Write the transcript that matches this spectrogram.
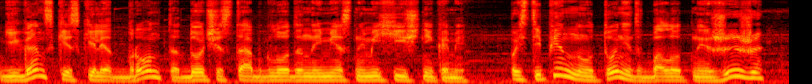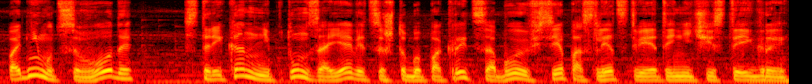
Гигантский скелет Бронта, дочисто обглоданный местными хищниками, постепенно утонет в болотной жиже, поднимутся воды, старикан Нептун заявится, чтобы покрыть собою все последствия этой нечистой игры.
